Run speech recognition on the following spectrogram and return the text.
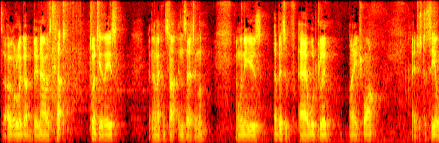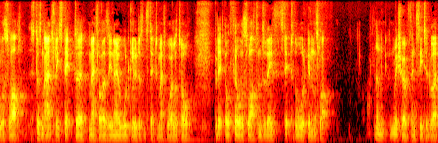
So all I've got to do now is cut 20 of these and then I can start inserting them. I'm going to use a bit of uh, wood glue on each one uh, just to seal the slot. This doesn't actually stick to metal as you know, wood glue doesn't stick to metal well at all, but it'll fill the slot underneath, stick to the wood in the slot and make sure everything's seated right.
